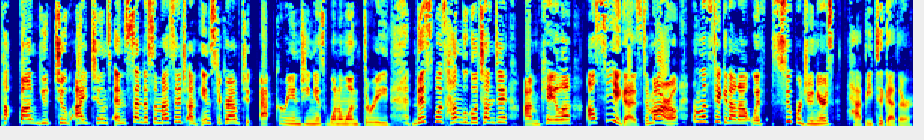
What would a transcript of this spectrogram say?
팟빵, YouTube, iTunes, and send us a message on Instagram to at Korean Genius 1013. This was 한국어 천재. I'm Kayla. I'll see you guys tomorrow, and let's take it on out with Super Junior's Happy Together.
